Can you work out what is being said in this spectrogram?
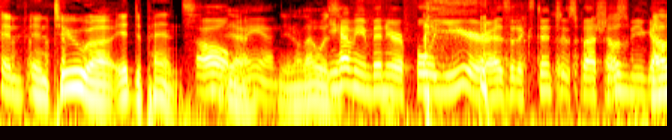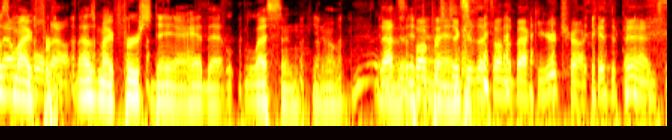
and and two, uh, it depends. Oh, Yeah, man. you know that was You haven't even been here a full year as an extension that specialist, was, and you that got was that, my fir- out. that was my first day. I had that lesson. You know, That's Uh, the it bumper depends. sticker that's on the back of your truck. It depends.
